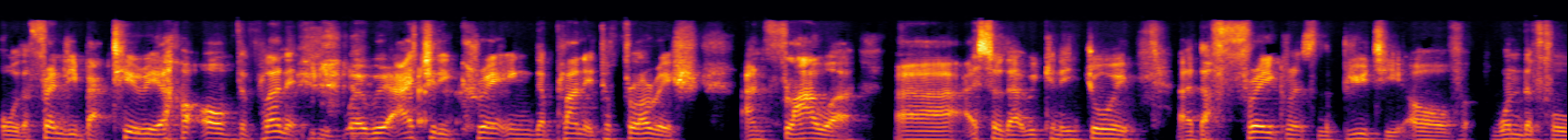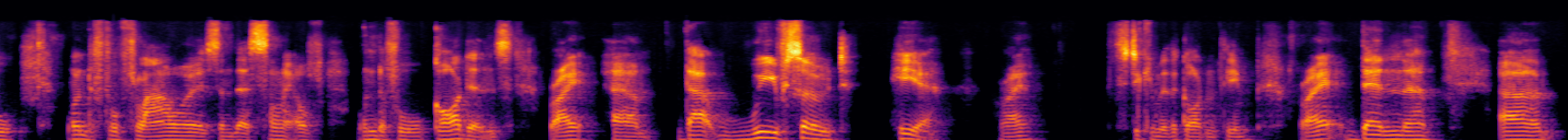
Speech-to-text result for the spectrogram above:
or the friendly bacteria of the planet, where we're actually creating the planet to flourish and flower, uh, so that we can enjoy uh, the fragrance and the beauty of wonderful wonderful flowers and the sight of wonderful gardens, right? Um, that we've sowed here, right? Sticking with the garden theme, right? Then uh, um,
